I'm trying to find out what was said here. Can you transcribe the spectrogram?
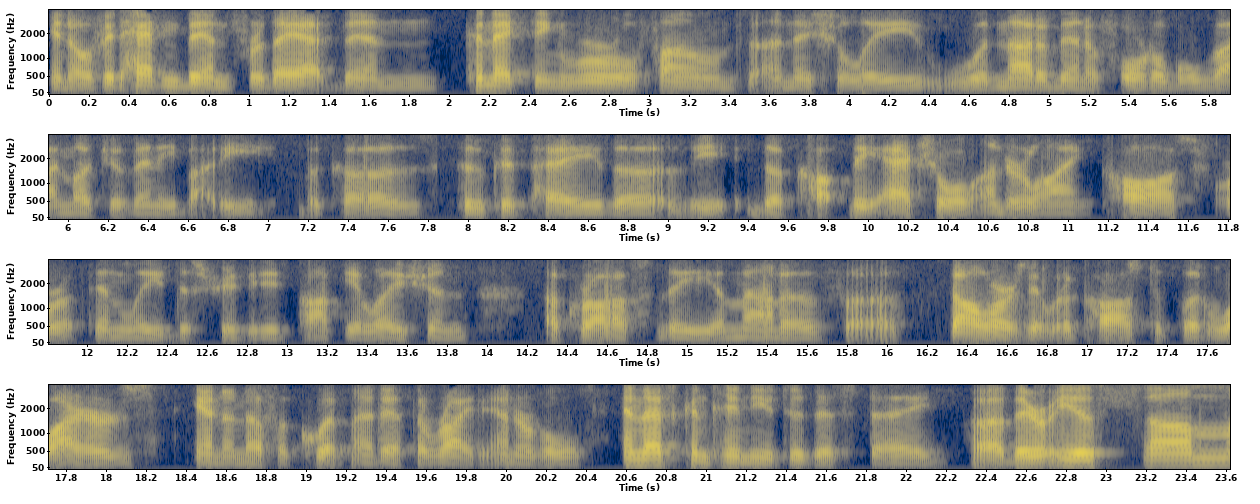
you know, if it hadn't been for that, then connecting rural phones initially would not have been affordable by much of anybody because who could pay the the the, the actual underlying cost for a thinly distributed population across the amount of uh, dollars it would have cost to put wires and enough equipment at the right intervals. And that's continued to this day. Uh, there is some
